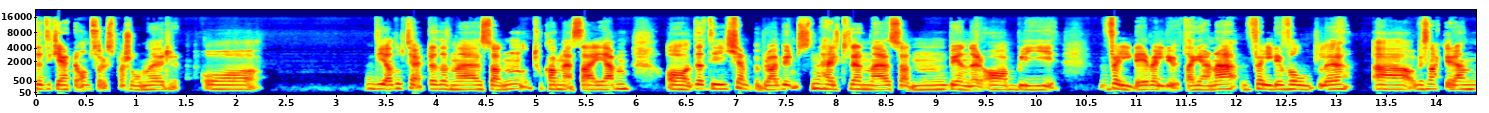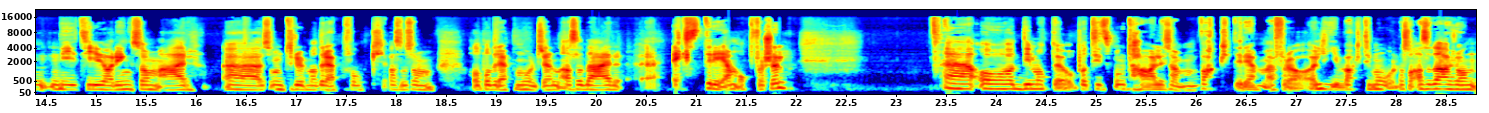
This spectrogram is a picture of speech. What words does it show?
dedikerte omsorgspersoner. og de adopterte denne sønnen og tok han med seg hjem. og Dette gikk kjempebra i begynnelsen, helt til denne sønnen begynner å bli veldig veldig utagerende, veldig voldelig. Uh, vi snakker en ni-tiåring som, er, uh, som truer med å drepe folk, altså som holder på å drepe moren sin. Altså, det er uh, ekstrem oppførsel. og de måtte jo på et tidspunkt ha liksom, vakter hjemme for å livvakt til moren. sånn. Altså, det er sånn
